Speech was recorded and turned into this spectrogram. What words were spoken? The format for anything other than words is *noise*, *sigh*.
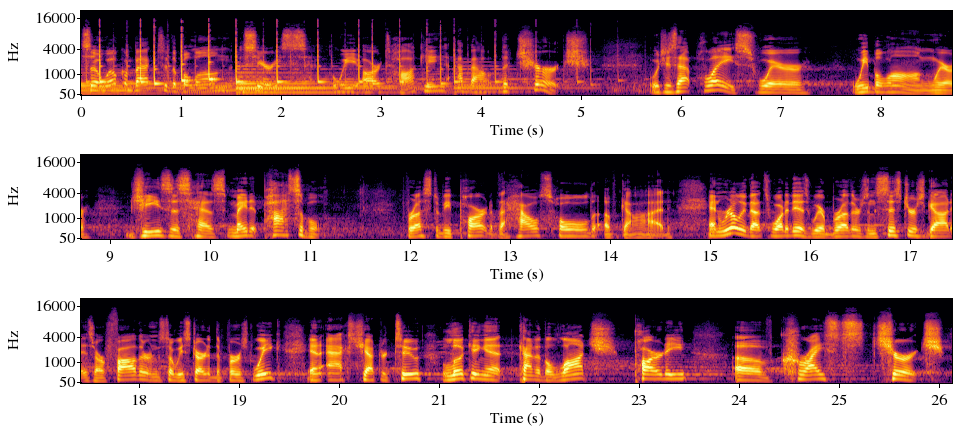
So, welcome back to the Belong series. We are talking about the church, which is that place where we belong, where Jesus has made it possible for us to be part of the household of God. And really, that's what it is. We are brothers and sisters. God is our Father. And so, we started the first week in Acts chapter 2, looking at kind of the launch party of Christ's church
